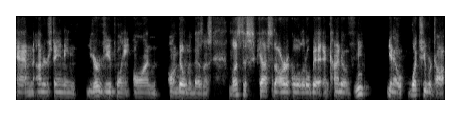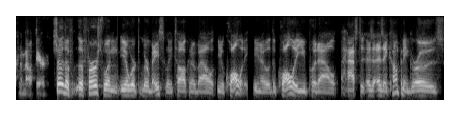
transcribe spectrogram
and understanding your viewpoint on on building a business. Let's discuss the article a little bit and kind of, Mhm. You know, what you were talking about there. So the the first one, you know, we're we're basically talking about you know quality. You know, the quality you put out has to as as a company grows.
